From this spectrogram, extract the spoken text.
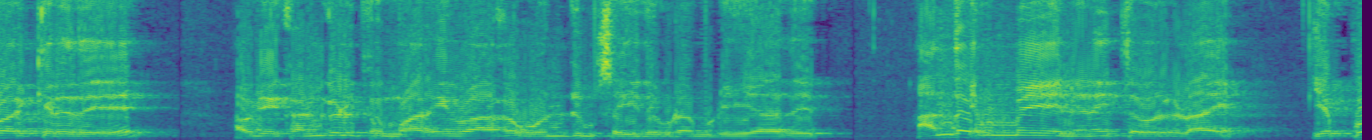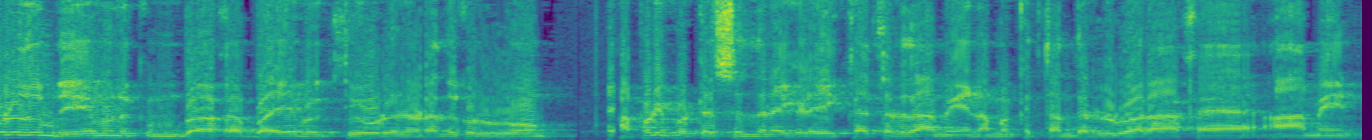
பார்க்கிறது. அவருடைய கண்களுக்கு மறைவாக ஒன்றும் செய்துவிட முடியாது. அந்த உண்மையை நினைத்தவர்களாய் எப்பொழுதும் தேவனுக்கு முன்பாக பயபக்தியோடு நடந்து கொள்வோம். அப்படிப்பட்ட சிந்தனைகளை கத்திரதாமே நமக்கு தந்தருள்வாராக. ஆமேன்.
